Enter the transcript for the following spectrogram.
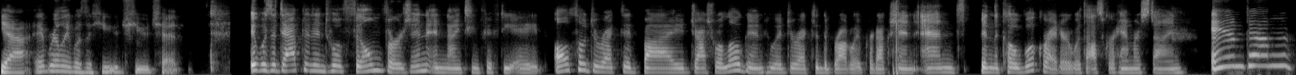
Yeah, it really was a huge, huge hit. It was adapted into a film version in 1958, also directed by Joshua Logan, who had directed the Broadway production and been the co book writer with Oscar Hammerstein. And um,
